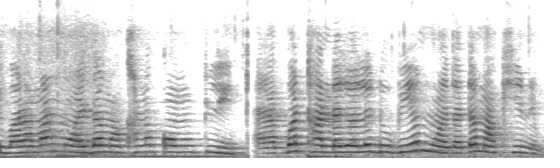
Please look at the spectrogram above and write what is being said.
এবার আমার ময়দা মাখানো কমপ্লিট একবার ঠান্ডা জলে ডুবিয়ে ময়দাটা মাখিয়ে নেব।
